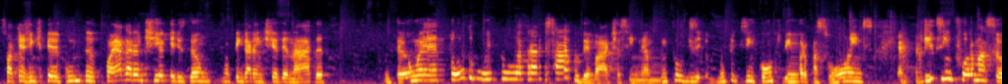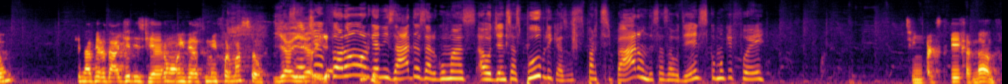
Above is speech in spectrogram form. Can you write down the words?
só que a gente pergunta qual é a garantia que eles dão, não tem garantia de nada. Então é todo muito atravessado o debate, assim, né? Muito, muito desencontro de informações, é desinformação que na verdade eles geram ao invés de uma informação. E aí, e foram organizadas algumas audiências públicas? Vocês participaram dessas audiências? Como que foi? Sim, participei, Fernando.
